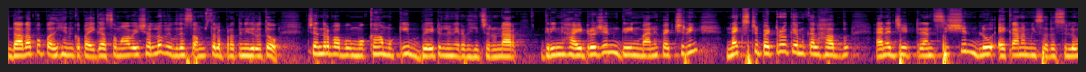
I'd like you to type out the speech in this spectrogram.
దాదాపు పదిహేనుకు పైగా సమావేశాల్లో వివిధ సంస్థల ప్రతినిధులతో చంద్రబాబు ముఖాముఖి భేటీలు నిర్వహించనున్నారు. Green hydrogen green manufacturing next petrochemical hub energy transition blue economy సదస్సులు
